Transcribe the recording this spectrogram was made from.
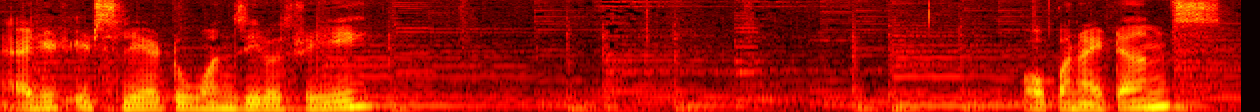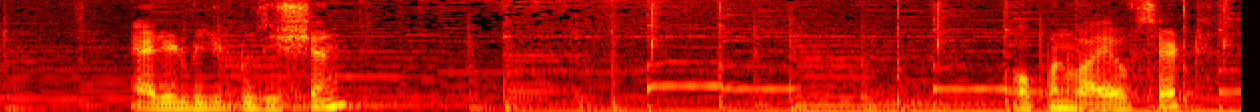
Edit its layer to 103 open items. Edit widget position. Open y offset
